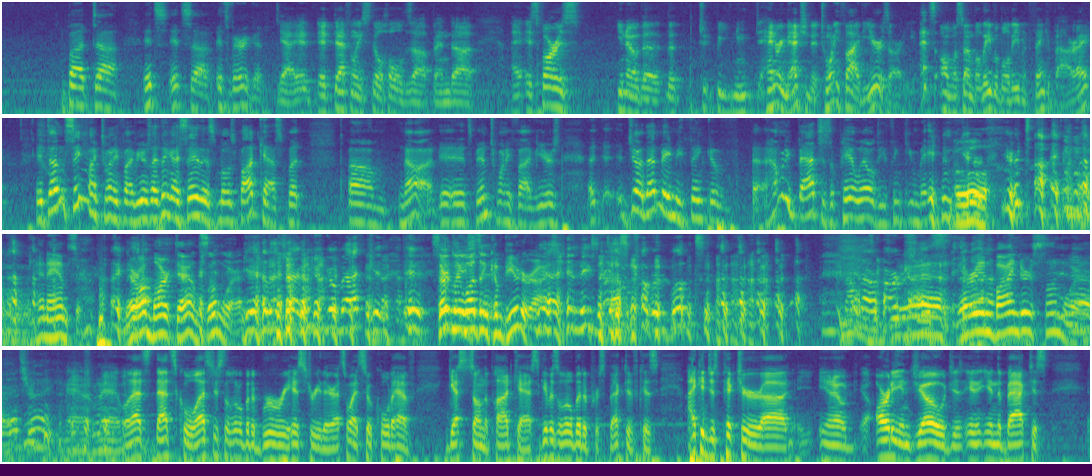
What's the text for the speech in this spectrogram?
but uh, it's it's uh, it's very good. Yeah, it, it definitely still holds up. And uh, as far as you know, the the Henry mentioned it, 25 years already. That's almost unbelievable to even think about, right? It doesn't seem like 25 years. I think I say this most podcasts, but um, no, it, it's been 25 years. Uh, uh, Joe, that made me think of how many batches of pale ale do you think you made in your, Oh. your time? Can't answer. They're all marked down somewhere. yeah, that's right. We can go back. And, and, Certainly and wasn't uh, computerized. Yeah, in these dust-covered books in our Yeah, they're in binders Yeah, somewhere. that's right. Man, oh, man. Well, that's that's cool. That's just a little bit of brewery history there. That's why it's so cool to have guests on the podcast. Give us a little bit of perspective because I can just picture, uh, you know, Artie and Joe just in, in the back just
